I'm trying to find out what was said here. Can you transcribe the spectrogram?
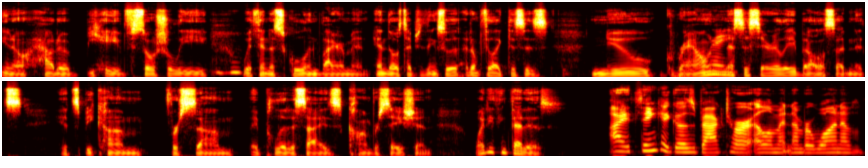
you know how to behave socially mm-hmm. within a school environment and those types of things so i don't feel like this is new ground right. necessarily but all of a sudden it's it's become for some a politicized conversation why do you think that is I think it goes back to our element number one of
